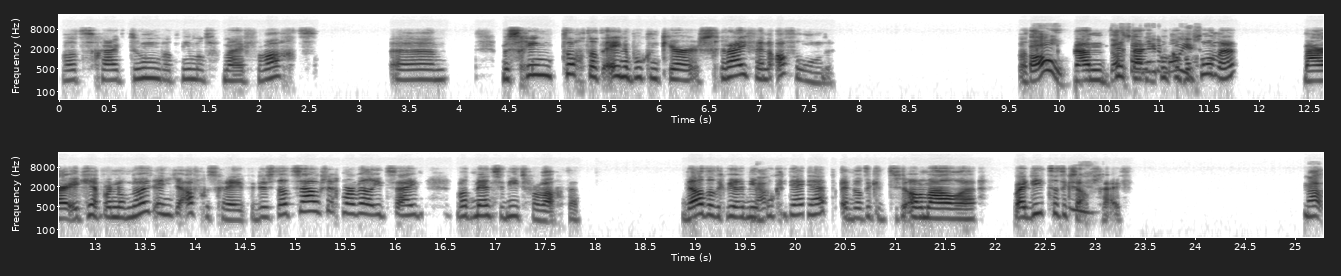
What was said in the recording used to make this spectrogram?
Wat ga ik doen wat niemand van mij verwacht? Ehm, misschien toch dat ene boek een keer schrijven en afronden. Wat Oh, aan dat hele boeken mooie begonnen, maar ik heb er nog nooit eentje afgeschreven. Dus dat zou zeg maar wel iets zijn wat mensen niet verwachten. Wel dat ik weer een nieuw Nou. boekidee heb en dat ik het dus allemaal, eh, maar niet dat ik zelf schrijf. nou,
